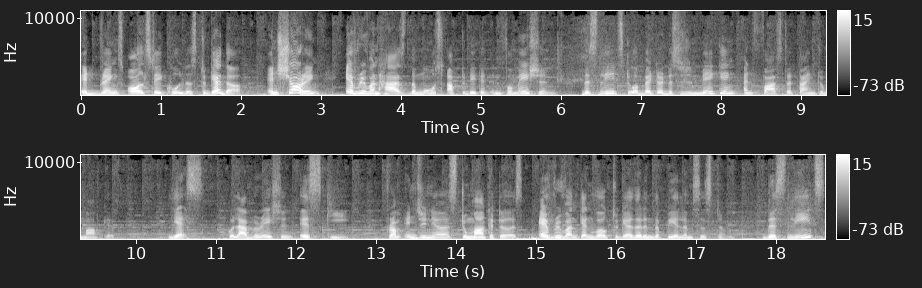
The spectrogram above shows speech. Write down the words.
It brings all stakeholders together, ensuring everyone has the most up-to-date information. This leads to a better decision making and faster time to market. Yes, collaboration is key. From engineers to marketers, everyone can work together in the PLM system. This leads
